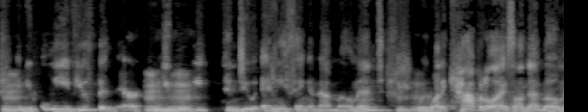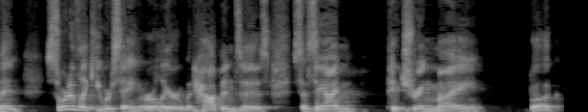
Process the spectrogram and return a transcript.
Mm-hmm. And you believe you've been there. Mm-hmm. You believe you can do anything in that moment. we mm-hmm. want to capitalize on that moment. Sort of like you were saying earlier, what happens is so say I'm picturing my book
